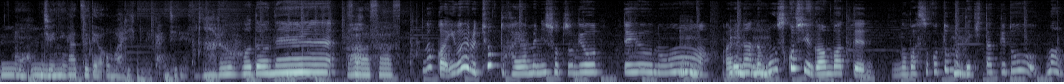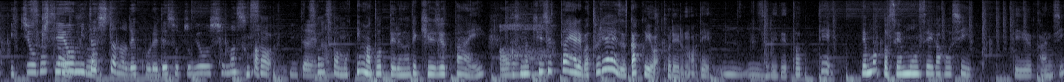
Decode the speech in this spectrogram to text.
もう12月で終わりって感じです。なるほどね、そうそう。なんかいわゆるちょっと早めに卒業っていうのは、うん。あれなんだ、うんうん。もう少し頑張って伸ばすこともできたけど、まあ一応規定を満たしたのでこれで卒業しますかそう。みたいな。そうそうもう今取ってるので90単位。その90単位あればとりあえず学位は取れるのでうんうん。それで取ってでもっと専門性が欲しいっていう感じ。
